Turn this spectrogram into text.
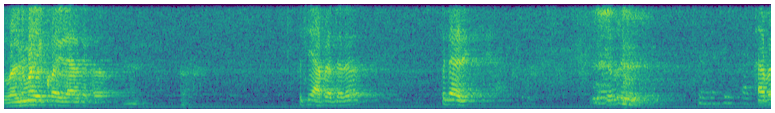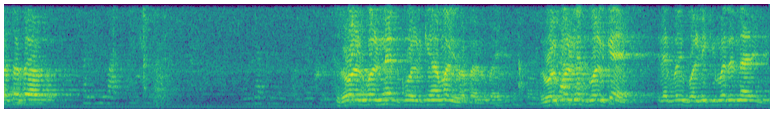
વર્ણમાં એક ખોરી લાવે ખરો. પછી આપડા તરફ બધા આપડે તો તો રોલ ગોલ્ડ ને જ ગોલ્ડ કેવા મળ્યું આપેલું ભાઈ. રોલ ગોલ્ડ ને જ ગોલ્ડ કે એટલે બધી ગોલ્ડની કિંમત જ ના રહી.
